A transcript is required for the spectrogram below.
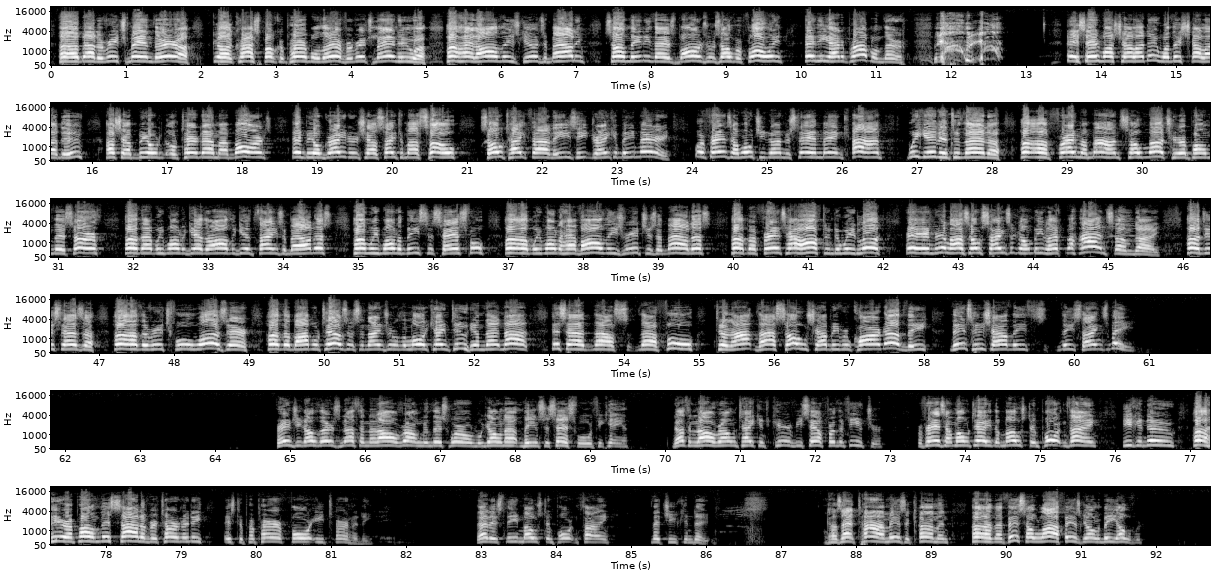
uh, about a rich man there. Uh, uh, Christ spoke a parable there of a rich man who uh, uh, had all these goods about him, so many that his barns was overflowing, and he had a problem there. he said, What shall I do? Well, this shall I do. I shall build or tear down my barns and build greater, and shall say to my soul, So take thine ease, eat, drink, and be merry. Well, friends, I want you to understand mankind we get into that uh, uh, uh, frame of mind so much here upon this earth uh, that we want to gather all the good things about us. Uh, we want to be successful. Uh, we want to have all these riches about us. but, friends, how often do we look and realize those things are going to be left behind someday? Uh, just as uh, uh, the rich fool was there. the Bible tells us an angel of the Lord came to him that night and said, Thou, thou fool, tonight thy soul shall be required of thee. Thence who shall these, these things be? Friends, you know there's nothing at all wrong in this world with going out and being successful if you can. Nothing at all wrong taking care of yourself for the future. But friends, I'm going to tell you the most important thing you can do uh, here upon this side of eternity is to prepare for eternity. That is the most important thing that you can do. Because that time is a coming uh, that this whole life is going to be over.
